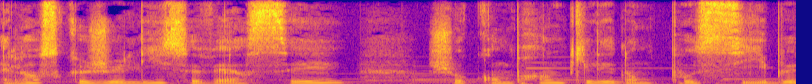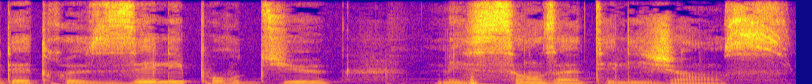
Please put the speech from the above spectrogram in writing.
Et lorsque je lis ce verset, je comprends qu'il est donc possible d'être zélé pour Dieu, mais sans intelligence.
